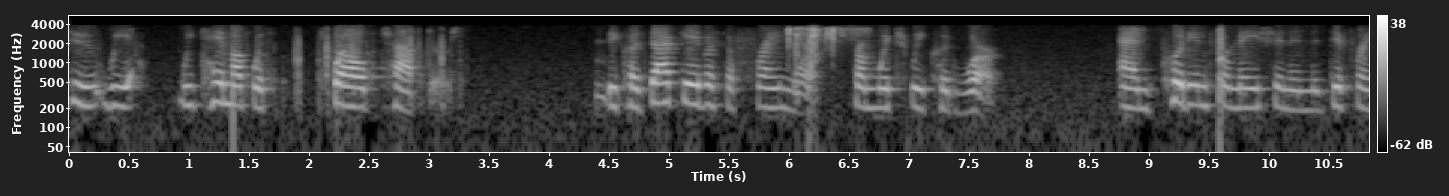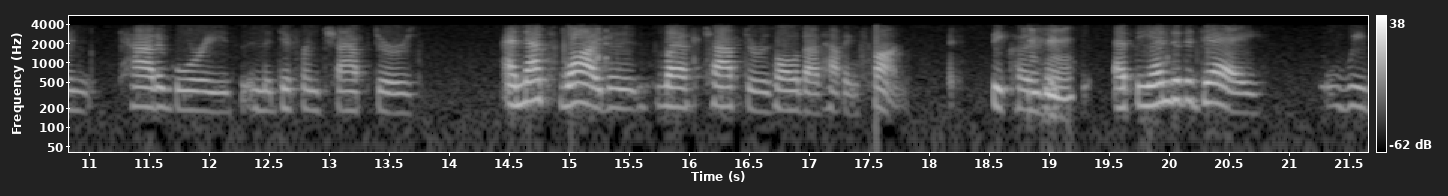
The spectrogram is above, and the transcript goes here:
to we we came up with 12 chapters because that gave us a framework from which we could work and put information in the different categories in the different chapters. And that's why the last chapter is all about having fun. Because mm-hmm. at the end of the day, we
